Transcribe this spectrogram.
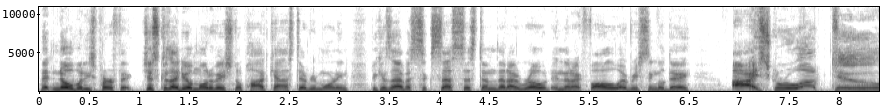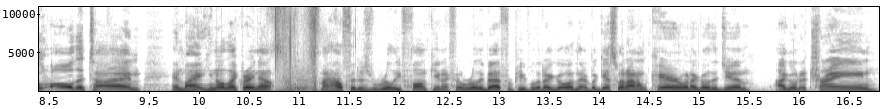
that nobody's perfect. Just because I do a motivational podcast every morning, because I have a success system that I wrote and that I follow every single day, I screw up too all the time. And my, you know, like right now, my outfit is really funky and I feel really bad for people that I go in there. But guess what? I don't care when I go to the gym. I go to train.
